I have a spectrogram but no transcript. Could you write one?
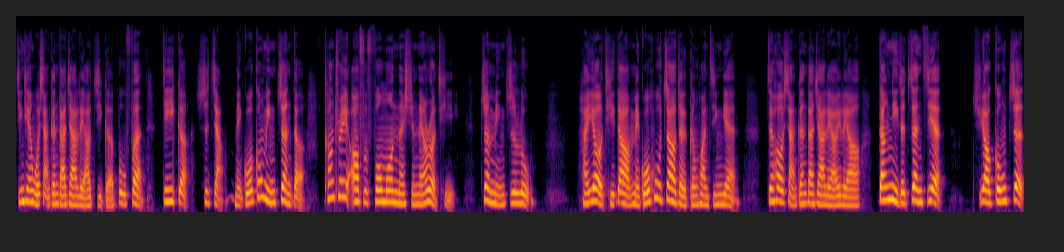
今天我想跟大家聊几个部分。第一个是讲美国公民证的。Country of formal nationality 证明之路，还有提到美国护照的更换经验。最后想跟大家聊一聊，当你的证件需要公证，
